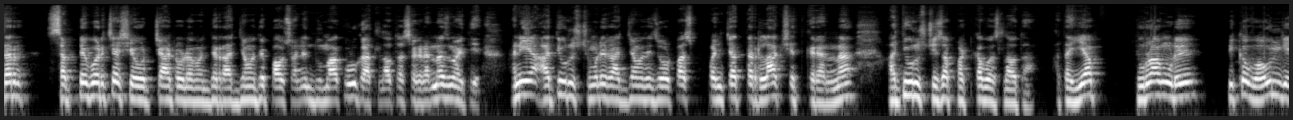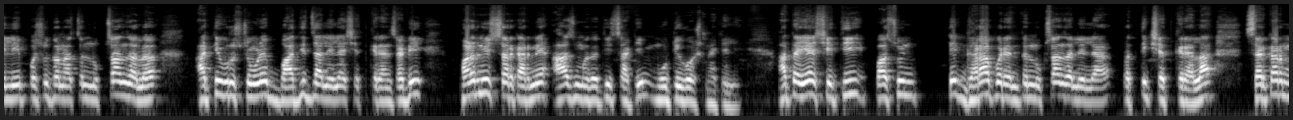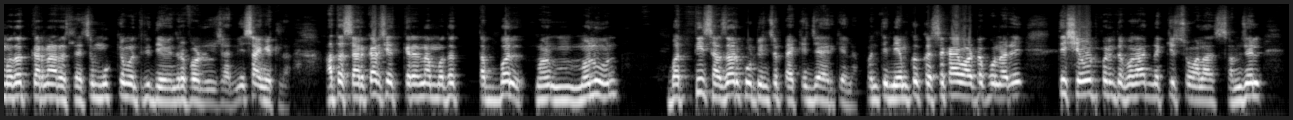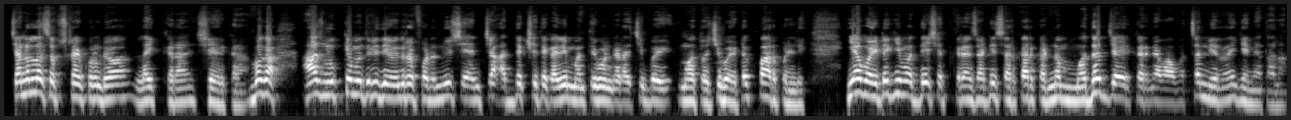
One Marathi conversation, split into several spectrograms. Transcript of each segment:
तर सप्टेंबरच्या शेवटच्या आठवड्यामध्ये राज्यामध्ये पावसाने धुमाकूळ घातला होता सगळ्यांनाच माहिती आहे. आणि या अतिवृष्टीमुळे राज्यामध्ये जवळपास पंच्याहत्तर लाख शेतकऱ्यांना अतिवृष्टीचा फटका बसला होता. आता या पुरामुळे पिकं वाहून गेली पशुधनाचं नुकसान झालं अतिवृष्टीमुळे बाधित झालेल्या शेतकऱ्यांसाठी फडणवीस सरकारने आज मदतीसाठी मोठी घोषणा केली. आता या शेतीपासून ते घरापर्यंत नुकसान झालेल्या प्रत्येक शेतकऱ्याला सरकार मदत करणार असल्याचं मुख्यमंत्री देवेंद्र फडणवीस यांनी सांगितलं. आता सरकार शेतकऱ्यांना मदत तब्बल म्हणून बत्तीस हजार कोटींचं पॅकेज जाहीर केलं. पण ते नेमकं कसं काय वाटप होणार आहे ते शेवटपर्यंत बघा नक्कीच तुम्हाला समजेल. चॅनलला सबस्क्राईब करून ठेवा लाईक करा शेअर करा. बघा आज मुख्यमंत्री देवेंद्र फडणवीस यांच्या अध्यक्षतेखाली मंत्रिमंडळाची बै महत्वाची बैठक पार पडली. या बैठकीमध्ये शेतकऱ्यांसाठी सरकारकडनं मदत जाहीर करण्याबाबतचा निर्णय घेण्यात आला.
